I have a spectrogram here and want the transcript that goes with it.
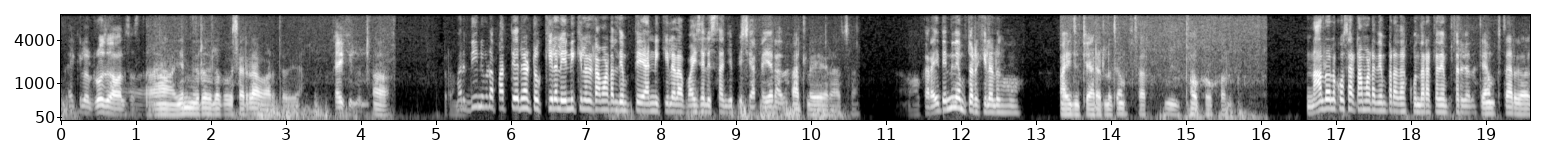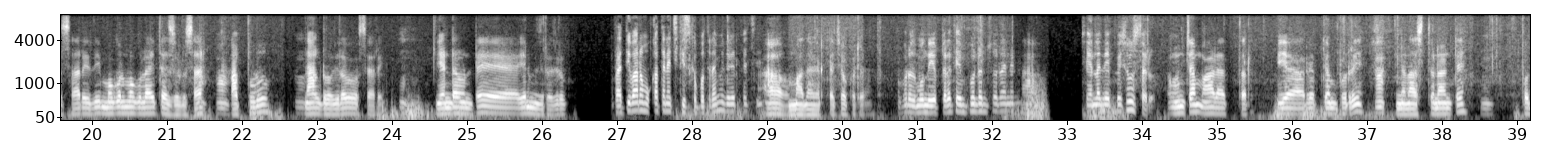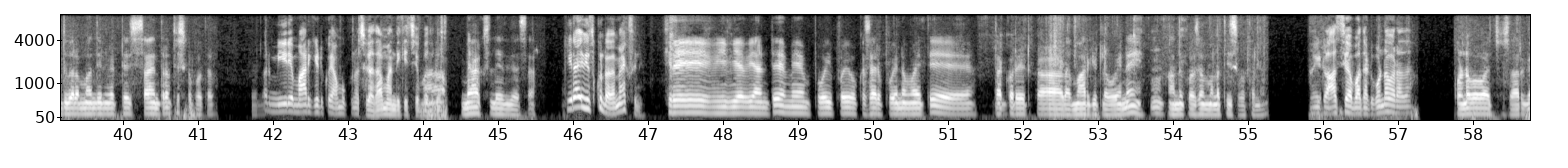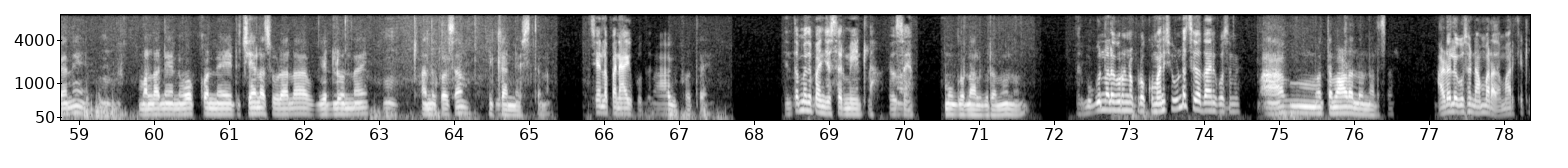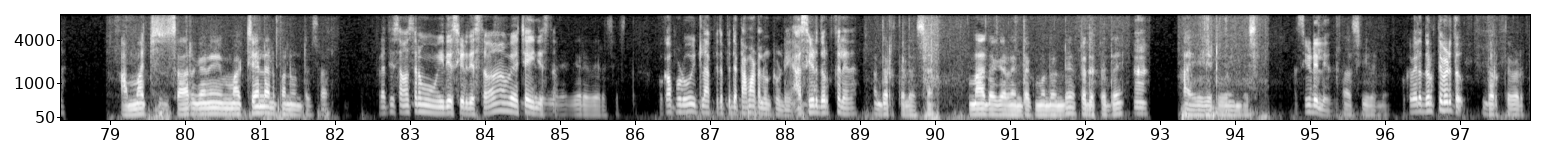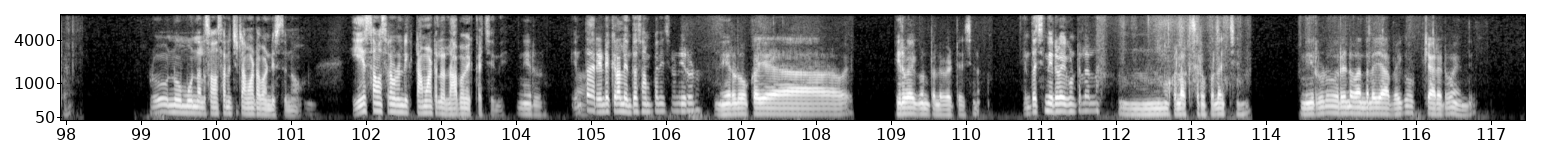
ఐదు కిలోలు రోజు కావాల్సి వస్తుంది ఆ, ఎనిమిది రోజులకు ఒకసారి రాబడుతుంది ఐదు కిలోలు? ఆ. మరి దీన్ని కూడా పత్తి ఏరినట్టు కిలోలు ఎన్ని కిలోల టమాటాలు తెంపితే అన్ని కిలోల పైసలు ఇస్తా అని చెప్పేసి అట్లా ఏరాదా అట్లా ఏ రాదు సార్. ఒక రైతు ఎన్ని తెంపుతాడు కిలోలు? ఐదు క్యారెట్లు తెంపుతారు ఒక్కొక్కరు. నాలుగు రోజులకు ఒకసారి టమాటా తెంపరాదా? కొందరు అట్లా తెంపుతారు కదా. తెంపుతారు కదా సార్. ఇది మొగులు మొగులు అవుతుంది చూడు సార్. అప్పుడు నాలుగు రోజులకు ఒకసారి. ఎండ ఉంటే ఎనిమిది రోజులకు ప్రతి వారం ఒక్కతనే వచ్చి తీసుకుపోతారా మీ దగ్గరికి వచ్చి? మా దగ్గరికి వచ్చి ఒకటి. ఒకరోజు ముందు చెప్తారా? తెంపుకుంటాను చూడండి. చేనులో తెప్పేసి చూస్తారు ఉంచాం ఆడేస్తారు. ఇక రేపు తెంపుర్రి నేను వస్తున్నా అంటే పొద్దుగల మందిని పెట్టేసి సాయంత్రం తీసుకుపోతారు. మరి మీరే మార్కెట్కి పోయి అమ్ముకునొచ్చు కదా మందికి ఇచ్చే బదులు? మ్యాక్స్ లేదు కదా సార్. కిరాయి తీసుకుంటారా మ్యాక్స్ని? కిరే ఇవి అవి అంటే మేము పోయి పోయి ఒకసారి పోయినాం అయితే తక్కువ రేటు కాడ మార్కెట్లో పోయినాయి. అందుకోసం మళ్ళీ తీసుకుపోతాను ఇటు ఆసియాబాద్ అటు కొండవరాదా కొండపోవచ్చు సార్ కానీ మళ్ళీ నేను ఒక్కొన్ని ఇటు చేనులో చూడాలా గెడ్లు ఉన్నాయి. అందుకోసం ఇక్కడనే ఇస్తున్నాం. చేనుల పని ఆగిపోతుంది. ఆగిపోతాయి. ఎంతమంది పని చేస్తారు మీ ఇంట్లో వ్యవసాయం? ముగ్గురు నలుగురము ఉన్నాం. మరి ముగ్గురు నలుగురు ఉన్నప్పుడు ఒక మనిషి ఉండొచ్చు కదా దానికోసమే? మొత్తం ఆడలు ఉన్నారు సార్. ఆడలో కూర్చొని అమ్మరాదా మార్కెట్లో? అమ్మచ్చు సార్ కానీ మాకు చేనులని పని ఉంటుంది సార్. ప్రతి సంవత్సరం ఇదే సీడ్ తెస్తావా? చేంజ్ చేస్తావా? వేరే వేరే చేస్తాం ఒకప్పుడు ఇట్లా పెద్ద పెద్ద టమాటాలు ఉంటుండే ఆ సీడ్ దొరుకుతలేదా? దొరకలేదు సార్. మా దగ్గర ఇంతకు ముందు ఉండే పెద్ద పెద్ద అవి ఎటు పోయింది సార్. ఆ సీడే లేదు. ఆ ఒకవేళ దొరికితే పెడతావు. దొరికితే పెడతాయి ఇప్పుడు నువ్వు మూడు నాలుగు సంవత్సరాల నుంచి టమాటా పండిస్తున్నావు. ఏ సంవత్సరంలో నీకు టమాటాలో లాభం ఎక్కొచ్చింది? నీరుడు. ఎంత? రెండు ఎకరాలు ఎంత సంపాదించిన నీరుడు? నీరుడు ఒక ఇరవై గుంటలు పెట్టేసిన. ఎంత వచ్చింది ఇరవై గుంటలలో ఒక లక్ష రూపాయలు వచ్చింది. నీరుడు రెండు వందల యాభైకి ఒక క్యారెట్ పోయింది.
